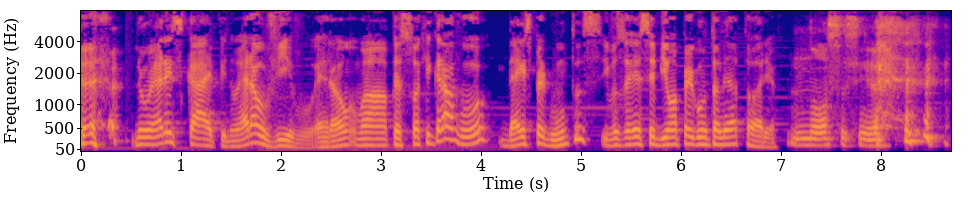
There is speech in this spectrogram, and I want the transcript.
não era Skype, não era ao vivo, era uma pessoa que gravou 10 perguntas e você recebia uma pergunta aleatória. Nossa senhora.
